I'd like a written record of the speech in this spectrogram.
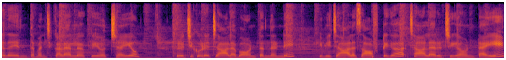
కదా ఎంత మంచి కలర్లోకి వచ్చాయో. రుచి కూడా చాలా బాగుంటుందండి. ఇవి చాలా సాఫ్ట్గా చాలా రుచిగా ఉంటాయి.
